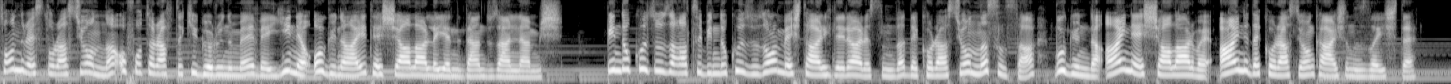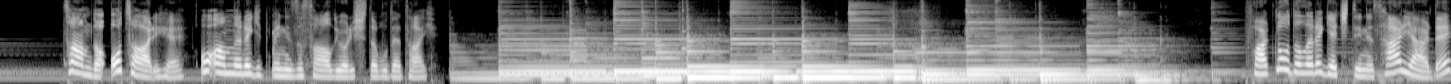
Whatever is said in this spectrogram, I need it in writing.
son restorasyonla o fotoğraftaki görünüme ve yine o güne ait eşyalarla yeniden düzenlenmiş. 1906-1915 tarihleri arasında dekorasyon nasılsa bugün de aynı eşyalar ve aynı dekorasyon karşınızda işte. Tam da o tarihe, o anlara gitmenizi sağlıyor işte bu detay. Farklı odalara geçtiğiniz her yerde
